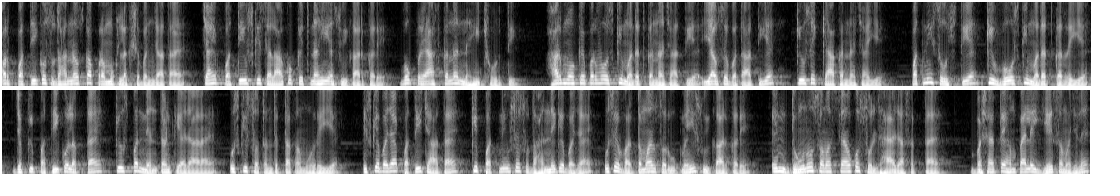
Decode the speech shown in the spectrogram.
और पति को सुधारना उसका प्रमुख लक्ष्य बन जाता है। चाहे पति उसकी सलाह को कितना ही अस्वीकार करे, वो प्रयास करना नहीं छोड़ती। हर मौके पर वो उसकी मदद करना चाहती है या उसे बताती है कि उसे क्या करना चाहिए। पत्नी सोचती है कि वो उसकी मदद कर रही है, जबकि पति को लगता है कि उस पर नियंत्रण किया जा रहा है, उसकी स्वतंत्रता कम हो रही है। इसके बजाय पति चाहता है कि पत्नी उसे सुधारने के बजाय उसे वर्तमान स्वरूप में ही स्वीकार करे। इन दोनों समस्याओं को सुलझाया जा सकता है। बशर्ते हम पहले ये समझ लें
